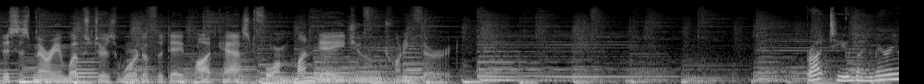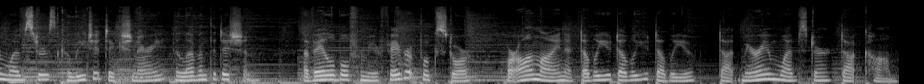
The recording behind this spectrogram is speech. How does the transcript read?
This is Merriam Webster's Word of the Day podcast for Monday, June 23rd. Brought to you by Merriam Webster's Collegiate Dictionary, 11th edition. Available from your favorite bookstore or online at www.merriam-webster.com.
